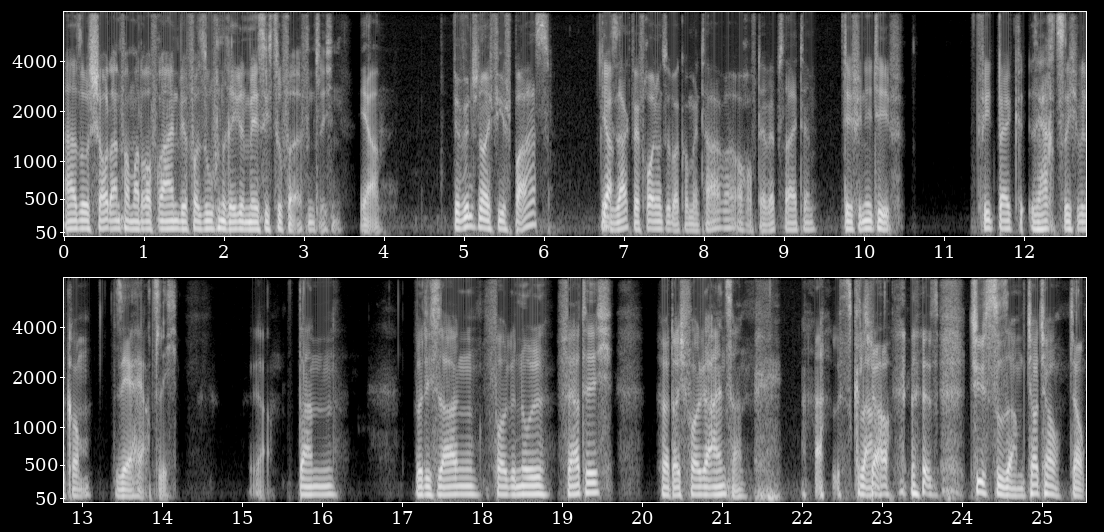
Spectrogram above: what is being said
also schaut einfach mal drauf rein. Wir versuchen regelmäßig zu veröffentlichen. Ja. Wir wünschen euch viel Spaß. Wie ja. gesagt, wir freuen uns über Kommentare, auch auf der Webseite. Definitiv. Feedback herzlich willkommen. Sehr herzlich. Ja. Dann würde ich sagen, Folge 0 fertig. Hört euch Folge 1 an. Alles klar. Tschüss zusammen. Ciao, ciao. Ciao.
